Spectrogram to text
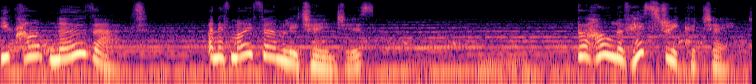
You can't know that. And if my family changes, the whole of history could change.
